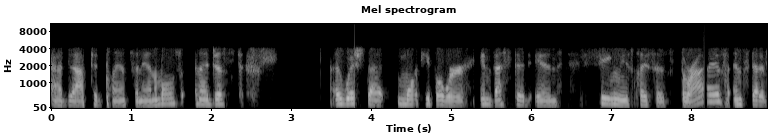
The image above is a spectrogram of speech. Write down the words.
adapted plants and animals. And I just I wish that more people were invested in seeing these places thrive instead of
